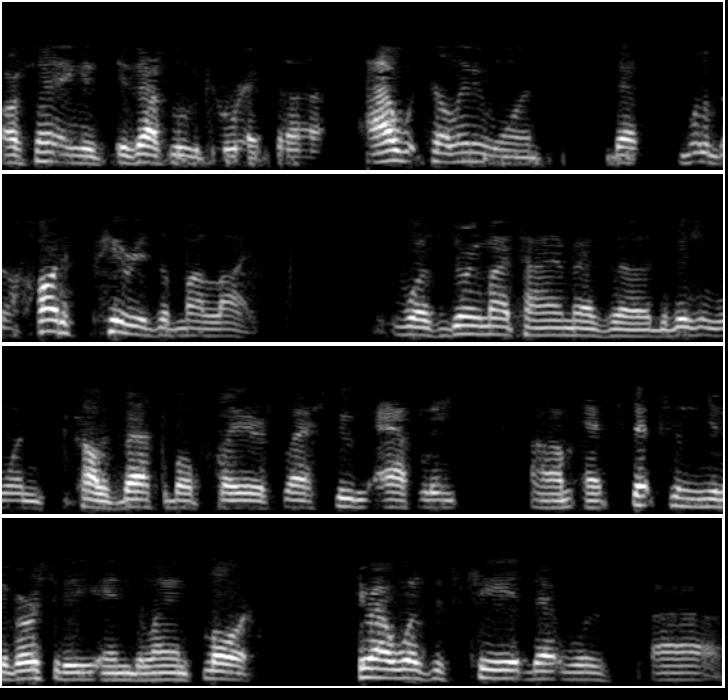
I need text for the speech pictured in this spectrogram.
are saying is, is absolutely correct. Uh, I would tell anyone that one of the hardest periods of my life was during my time as a Division One college basketball player slash student athlete um, at Stetson University in DeLand, Florida. Here I was, this kid that was uh,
